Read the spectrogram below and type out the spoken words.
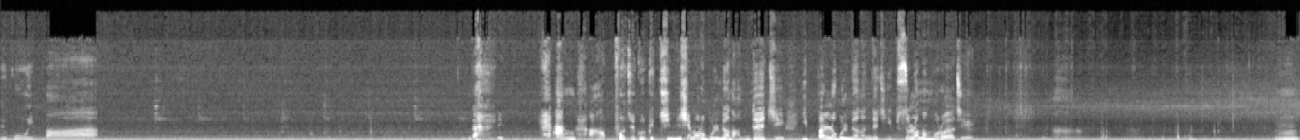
아이고 이뻐. 나. 앙 아프지 그렇게 진심으로 물면 안 되지 이빨로 물면 안 되지 입술로만 물어야지 음.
